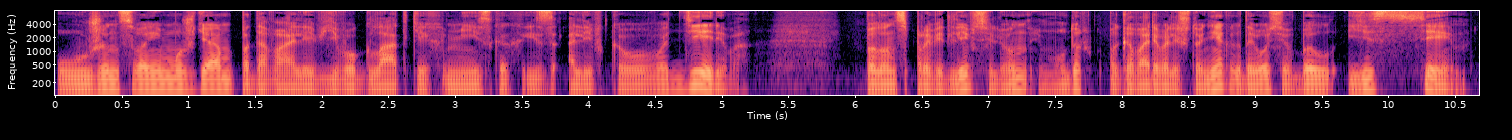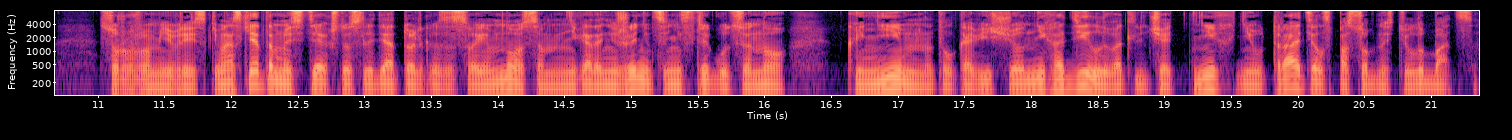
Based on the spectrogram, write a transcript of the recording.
ужин своим мужьям подавали в его гладких мисках из оливкового дерева. Был он справедлив, силен и мудр. Поговаривали, что некогда Иосиф был Ессеем, суровым еврейским аскетом из тех, что следят только за своим носом, никогда не женятся и не стригутся, но к ним на толковище он не ходил и, в отличие от них, не утратил способность улыбаться.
